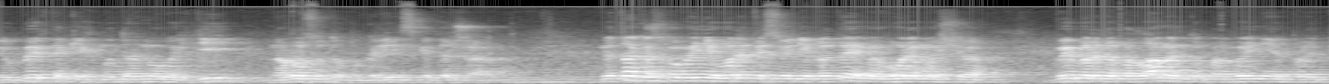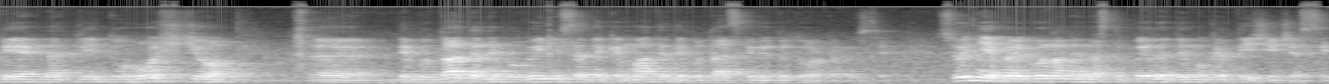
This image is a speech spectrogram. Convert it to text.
любих таких модернових дій на розвиток української держави. Ми також повинні говорити сьогодні про те, і ми говоримо, що вибори до парламенту повинні пройти на тлі того, що е, депутати не повинні все-таки мати депутатські недоторканості. Сьогодні, я переконаний, наступили демократичні часи.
